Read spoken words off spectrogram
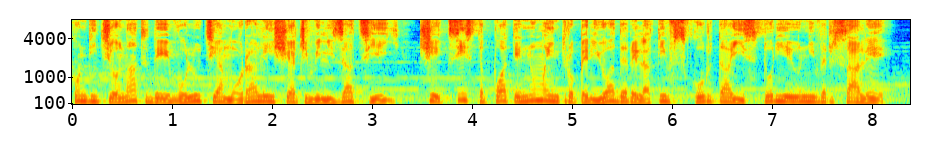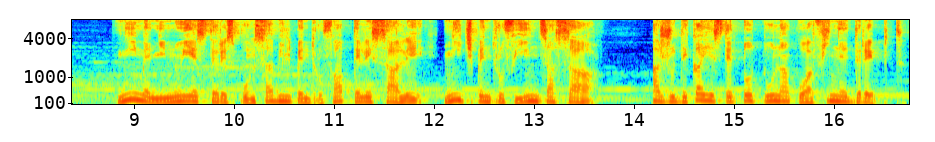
condiționat de evoluția moralei și a civilizației și există poate numai într-o perioadă relativ scurtă a istoriei universale. Nimeni nu este responsabil pentru faptele sale, nici pentru ființa sa. A judeca este tot una cu a fi nedrept.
